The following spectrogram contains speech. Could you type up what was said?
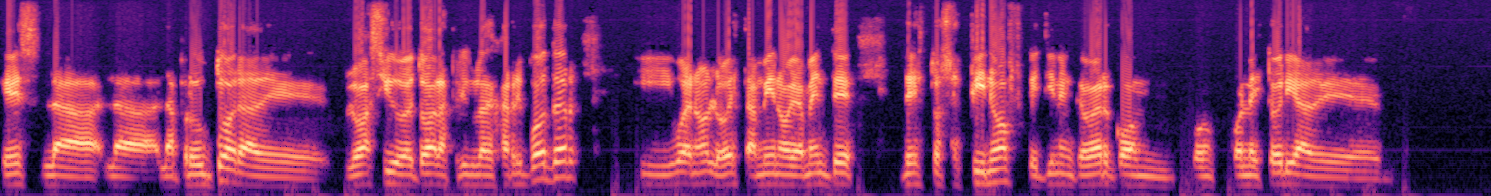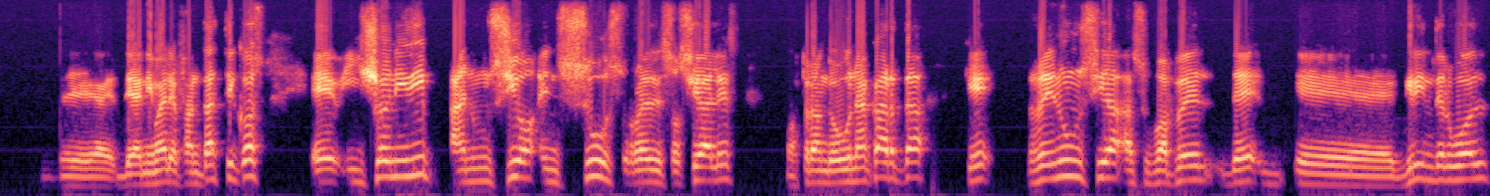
que es la, la productora de, lo ha sido de todas las películas de Harry Potter, y bueno, lo es también obviamente de estos spin-off que tienen que ver con, con, con la historia de, de, de Animales Fantásticos. Eh, y Johnny Depp anunció en sus redes sociales, mostrando una carta, que renuncia a su papel de eh, Grindelwald,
